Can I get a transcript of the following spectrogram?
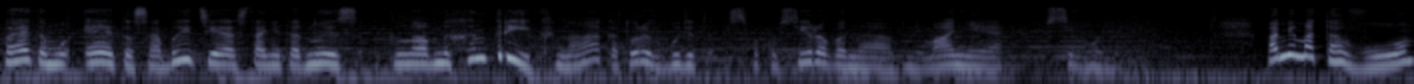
Поэтому это событие станет одной из главных интриг, на которых будет сфокусировано внимание всего мира. Помимо того,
